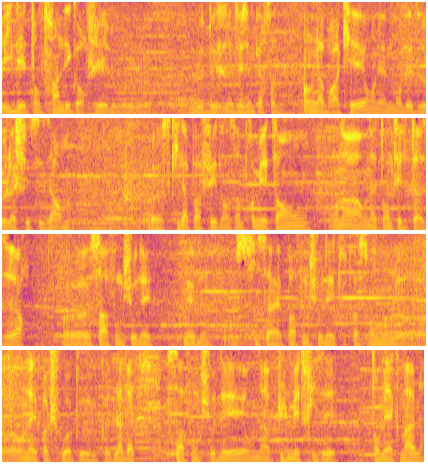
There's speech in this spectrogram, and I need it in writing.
il est en train d'égorger la deuxième personne. On l'a braqué, on lui a demandé de lâcher ses armes. Euh, ce qu'il n'a pas fait dans un premier temps. On a, tenté le taser, euh, ça a fonctionné, mais bon, si ça n'avait pas fonctionné, de toute façon, on n'avait pas le choix que, de l'abattre. Ça a fonctionné, on a pu le maîtriser, tant bien que mal,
